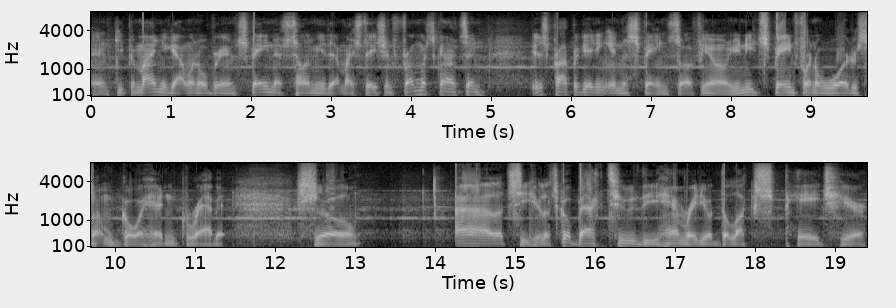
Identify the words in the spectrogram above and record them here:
And keep in mind, you got one over in Spain that's telling me that my station from Wisconsin is propagating into Spain. So if you know you need Spain for an award or something, go ahead and grab it. So uh, let's see here. Let's go back to the Ham Radio Deluxe page here,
